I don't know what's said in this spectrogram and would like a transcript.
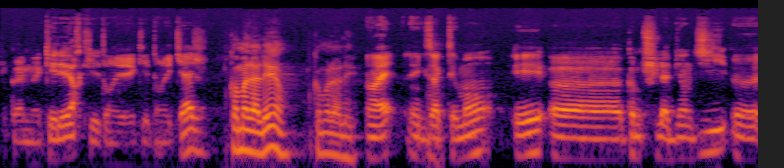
c'est quand même Keller qui est dans les, qui est dans les cages. Comme à l'aller. Hein. Comme à l'aller. Ouais, exactement. Et euh, comme tu l'as bien dit, euh,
